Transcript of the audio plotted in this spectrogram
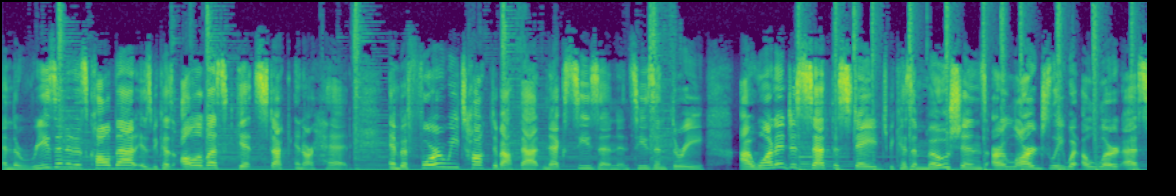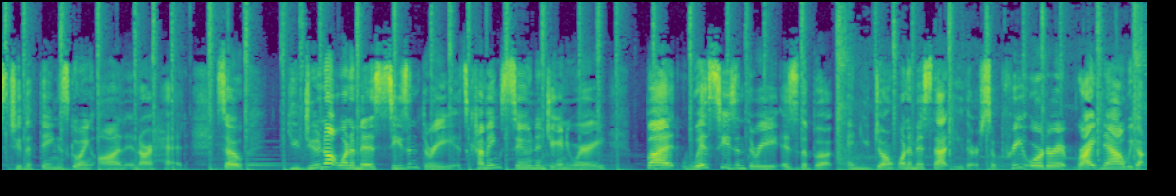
And the reason it is called that is because all of us get stuck in our head. And before we talked about that next season, in season three, I wanted to set the stage because emotions are largely what alert us to the things going on in our head. So, you do not want to miss season three. It's coming soon in January. But with season three is the book, and you don't want to miss that either. So pre order it right now. We got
